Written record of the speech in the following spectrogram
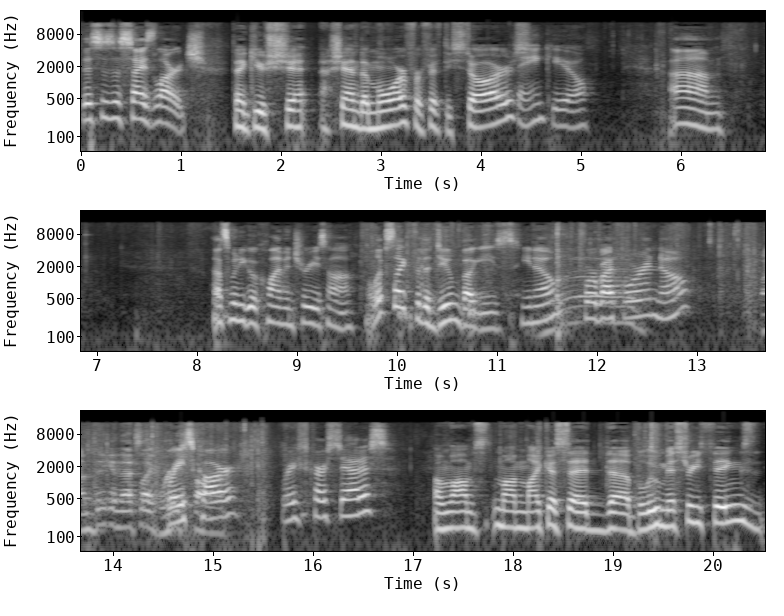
This is a size large. Thank you, Sh- Shanda Moore, for 50 stars. Thank you. Um, that's when you go climbing trees, huh? It looks like for the dune buggies, you know? 4x4 and no? I'm thinking that's like race, Race car? Race car status? Uh, mom's mom Micah said the blue mystery things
